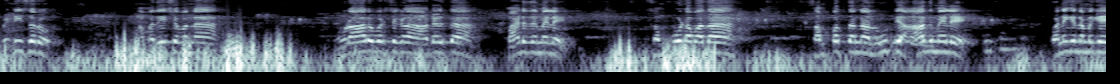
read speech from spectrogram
ಬ್ರಿಟಿಷರು ನಮ್ಮ ದೇಶವನ್ನು ನೂರಾರು ವರ್ಷಗಳ ಆಡಳಿತ ಮಾಡಿದ ಮೇಲೆ ಸಂಪೂರ್ಣವಾದ ಸಂಪತ್ತನ್ನು ಲೂಟಿ ಆದ ಮೇಲೆ ಕೊನೆಗೆ ನಮಗೆ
